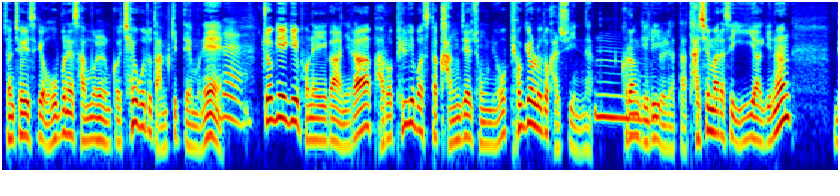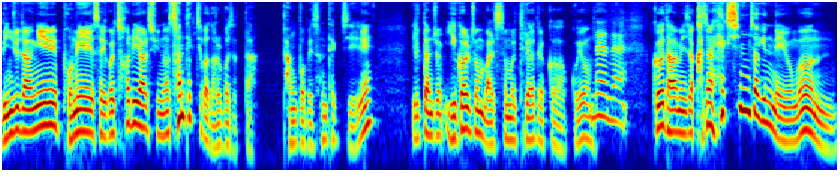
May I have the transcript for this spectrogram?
전체 의석의 5분의 3을 그 채우고도 남기 때문에 네. 쪼개기 본회의가 아니라 바로 필리버스터 강제 종료 표결로도 갈 수 있는 음. 그런 길이 열렸다. 다시 말해서 이 이야기는 민주당이 본회의에서 이걸 처리할 수 있는 선택지가 넓어졌다. 방법의 선택지. 일단 좀 이걸 좀 말씀을 드려야 될 것 같고요. 네네. 그 다음에 이제 가장 핵심적인 내용은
